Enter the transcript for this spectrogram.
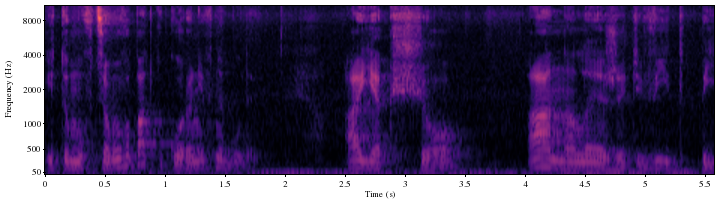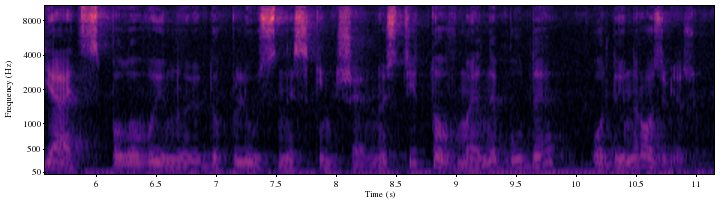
і тому в цьому випадку коренів не буде. А якщо а належить від 5,5 до плюс нескінченності, то в мене буде один розв'язок.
